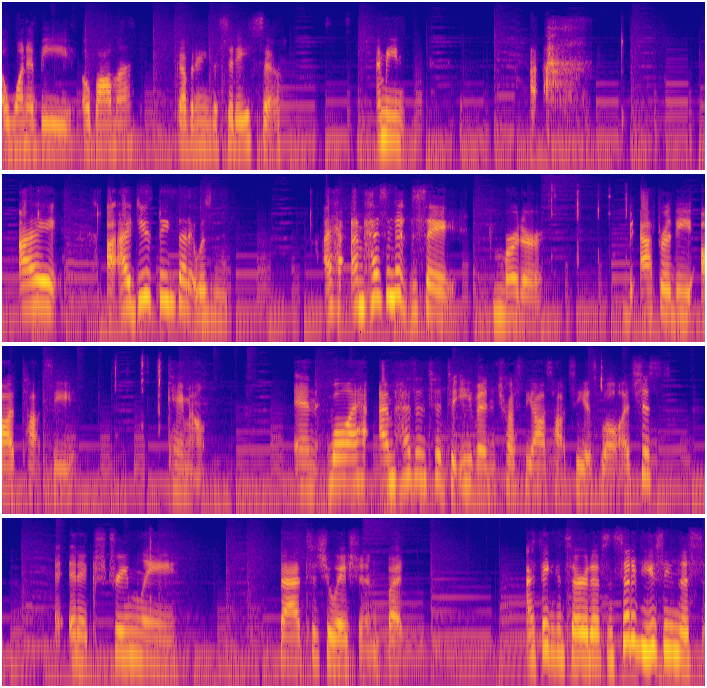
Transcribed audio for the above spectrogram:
a wannabe Obama governing the city. So, I mean, I I, do think that it was. I, I'm hesitant to say murder after the autopsy came out, and well, I, I'm hesitant to even trust the autopsy as well. It's just an extremely bad situation, but I think conservatives, instead of using this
